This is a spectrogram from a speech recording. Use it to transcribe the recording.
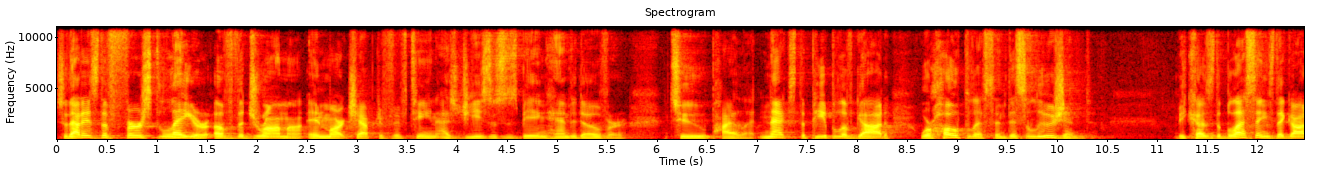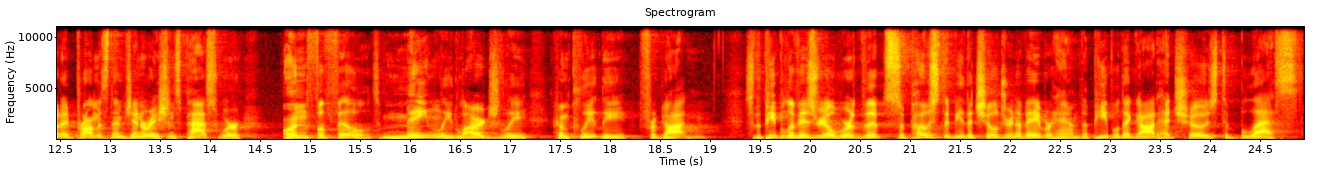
So, that is the first layer of the drama in Mark chapter 15 as Jesus is being handed over to Pilate. Next, the people of God were hopeless and disillusioned because the blessings that God had promised them generations past were unfulfilled, mainly, largely, completely forgotten. So the people of Israel were the, supposed to be the children of Abraham, the people that God had chose to bless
